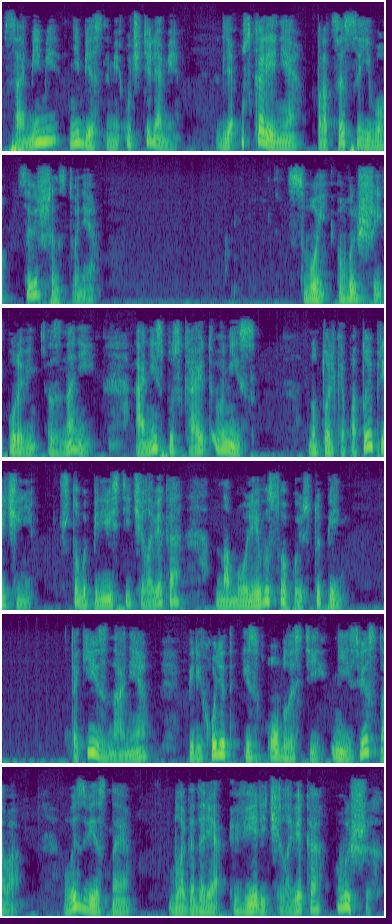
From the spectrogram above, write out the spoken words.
самими небесными учителями для ускорения процесса его совершенствования. Свой высший уровень знаний они спускают вниз, но только по той причине, чтобы перевести человека на более высокую ступень. Такие знания переходят из области неизвестного в известное, благодаря вере человека высших.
